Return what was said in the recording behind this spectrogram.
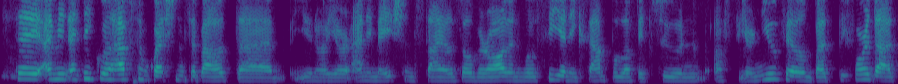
say i mean i think we'll have some questions about um, you know your animation styles overall and we'll see an example of it soon of your new film. But before that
